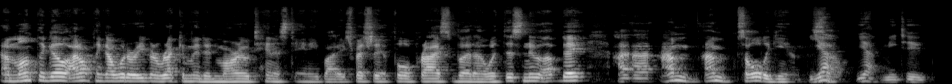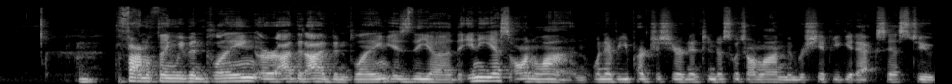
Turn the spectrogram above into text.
a month ago, I don't think I would have even recommended Mario Tennis to anybody, especially at full price. But uh, with this new update, I, I, I'm I'm sold again. Yeah, So, yeah, me too. The final thing we've been playing, or I, that I've been playing, is the uh, the NES Online. Whenever you purchase your Nintendo Switch Online membership, you get access to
